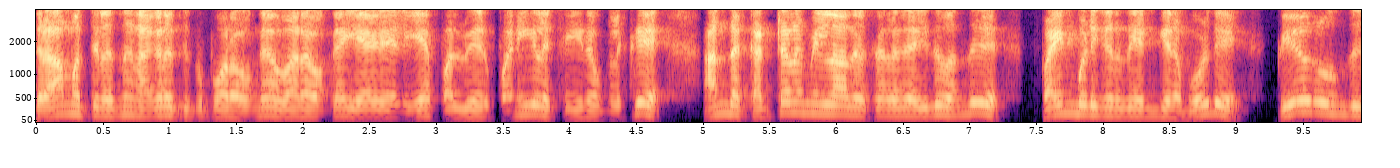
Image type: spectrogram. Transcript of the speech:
கிராமத்திலிருந்து நகரத்துக்கு போறவங்க வரவங்க ஏழை எளிய பல்வேறு பணிகளை செய்யறவங்களுக்கு அந்த கட்டணம் இல்லாத சலுகை இது வந்து பயன்படுகிறது என்கிற பொழுது பேருந்து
